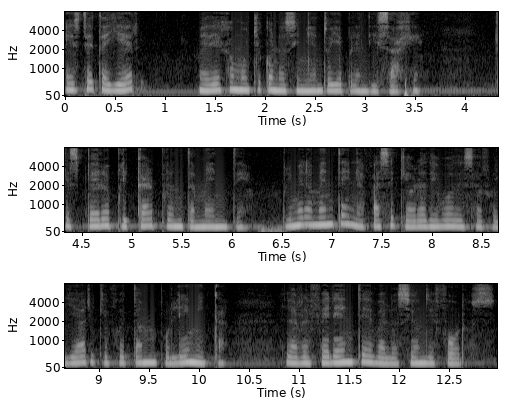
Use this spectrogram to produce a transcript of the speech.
Este taller me deja mucho conocimiento y aprendizaje que espero aplicar prontamente, primeramente en la fase que ahora debo desarrollar y que fue tan polémica, la referente evaluación de foros.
